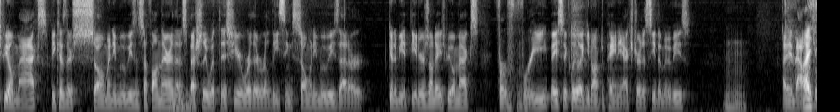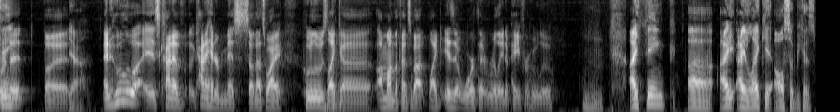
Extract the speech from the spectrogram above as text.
HBO Max because there's so many movies and stuff on there, and then mm-hmm. especially with this year where they're releasing so many movies that are going to be in theaters on HBO Max for mm-hmm. free, basically. Like you don't have to pay any extra to see the movies. I think that I was worth think- it, but Yeah. and Hulu is kind of kind of hit or miss, so that's why Hulu is like a. I'm on the fence about like is it worth it really to pay for Hulu? I think uh, I I like it also because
